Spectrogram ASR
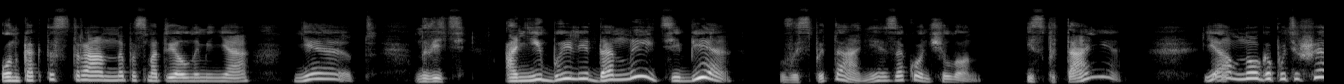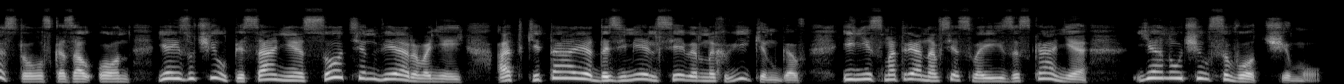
Он как-то странно посмотрел на меня. «Нет, но ведь они были даны тебе». «В испытание», — закончил он. «Испытание?» «Я много путешествовал», — сказал он. «Я изучил писание сотен верований, от Китая до земель северных викингов, и, несмотря на все свои изыскания, я научился вот чему.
